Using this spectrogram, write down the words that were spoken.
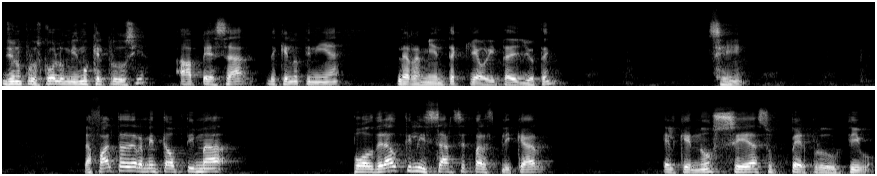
yo no produzco lo mismo que él producía, a pesar de que él no tenía la herramienta que ahorita yo tengo. Sí. La falta de herramienta óptima podrá utilizarse para explicar el que no sea superproductivo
